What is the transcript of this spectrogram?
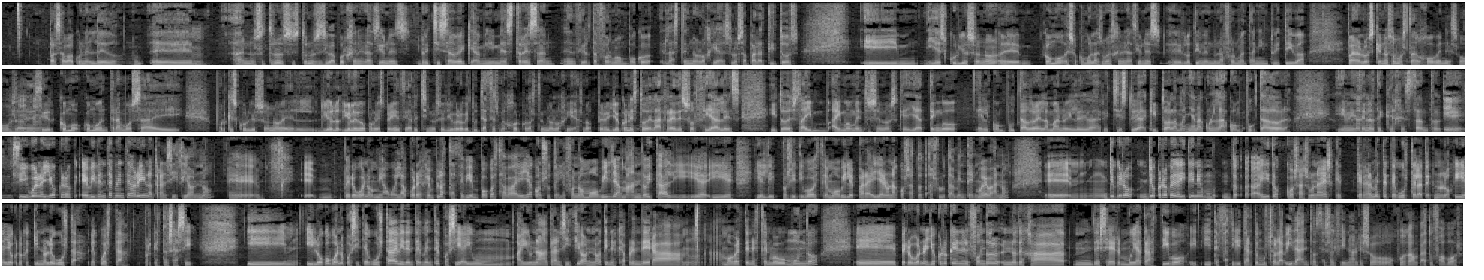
pasaba con el dedo. ¿no? Eh, A nosotros, esto no sé si va por generaciones, Richie sabe que a mí me estresan en cierta forma un poco las tecnologías, los aparatitos. Y, y es curioso, ¿no? Eh, cómo eso, cómo las nuevas generaciones eh, lo tienen de una forma tan intuitiva. Para los que no somos tan jóvenes, vamos a decir, cómo, cómo entramos ahí. Porque es curioso, ¿no? El, yo, lo- yo lo digo por mi experiencia, Richie, no sé, yo creo que tú te haces mejor con las tecnologías, ¿no? Pero yo con esto de las redes sociales y todo esto, hay, hay momentos en los que ya tengo el computador en la mano y le digo a Richie, estoy aquí toda la mañana con la computadora. Y me dice, no te quejes tanto, que... Sí, sí, bueno, yo creo que evidentemente ahora hay una transición, ¿no? Eh, eh, pero bueno, mi abuela, por ejemplo, hasta hace bien poco estaba ella con su teléfono móvil llamando y tal, y, y- y el dispositivo este móvil para ella era una cosa absolutamente nueva, ¿no? Eh, yo creo, yo creo que de ahí tiene do- hay dos cosas. Una es que, que realmente te guste la tecnología. Yo creo que a quien no le gusta le cuesta, porque esto es así. Y, y luego, bueno, pues si te gusta, evidentemente, pues sí, hay un, hay una transición, ¿no? Tienes que aprender a, moverte en este nuevo mundo. Eh, pero bueno, yo creo que en el fondo no deja mm, de ser muy atractivo y, y de facilitarte mucho la vida. Entonces, al final, eso juega a tu favor.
